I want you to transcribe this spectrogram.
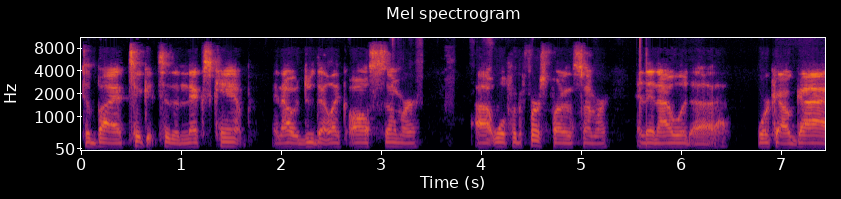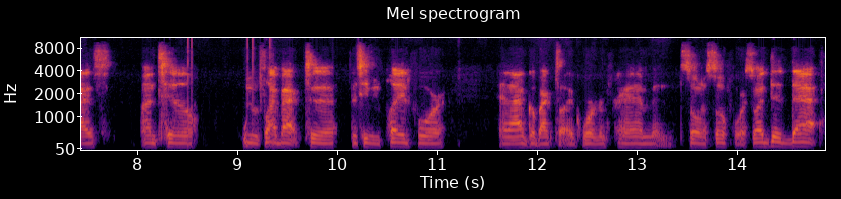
to buy a ticket to the next camp, and I would do that like all summer. Uh, well, for the first part of the summer, and then I would uh, work out guys until we would fly back to the team we played for, and I'd go back to like working for him and so on and so forth. So I did that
